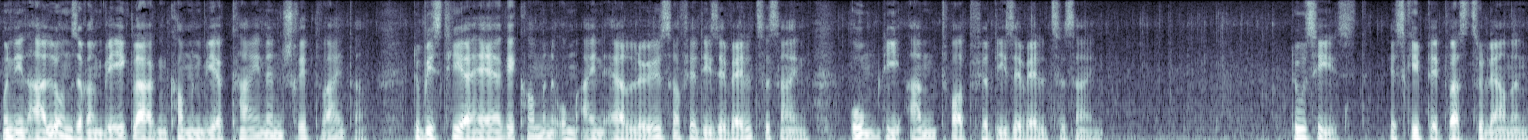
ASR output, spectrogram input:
Und in all unseren Weglagen kommen wir keinen Schritt weiter. Du bist hierher gekommen, um ein Erlöser für diese Welt zu sein, um die Antwort für diese Welt zu sein. Du siehst, es gibt etwas zu lernen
